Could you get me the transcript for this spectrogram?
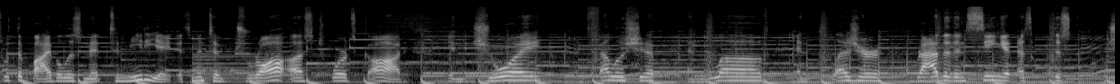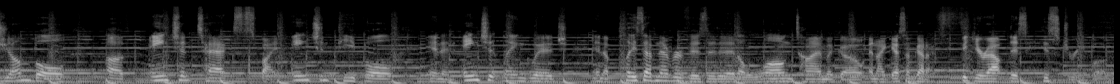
That's what the Bible is meant to mediate. It's meant to draw us towards God in joy and fellowship and love and pleasure rather than seeing it as this jumble of ancient texts by ancient people in an ancient language in a place I've never visited a long time ago. And I guess I've got to figure out this history book.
